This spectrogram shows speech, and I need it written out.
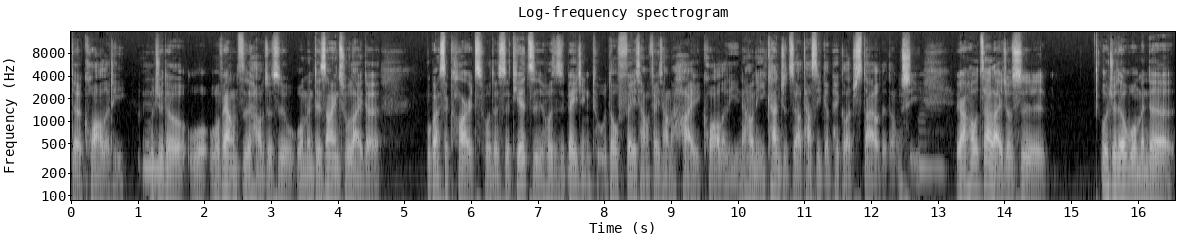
的 quality。我觉得我我非常自豪，就是我们 design 出来的，不管是 cards 或者是贴纸或者是背景图，都非常非常的 high quality。然后你一看就知道它是一个 Picklage style 的东西。然后再来就是，我觉得我们的。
